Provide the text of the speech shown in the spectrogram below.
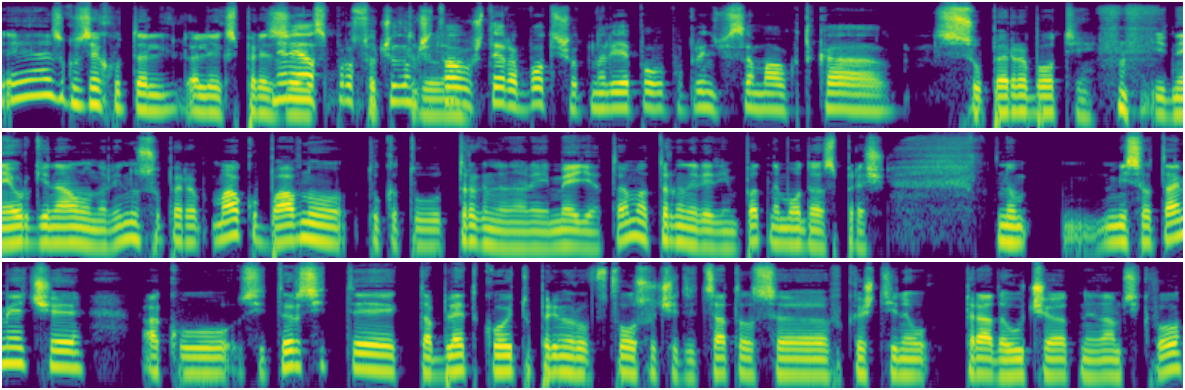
е, аз го взех от AliExpress. Не, не, аз просто за очудвам, че това въобще работи, защото нали, Apple по принцип са малко така... Супер работи. И не е оригинално, нали, но супер. Малко бавно, докато тръгне нали, медията, ама тръгне ли един път, не мога да я спреш. Но мисълта ми е, че ако си търсите таблет, който, примерно, в твоя случай децата са вкъщи, не, трябва да учат, не знам си какво,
